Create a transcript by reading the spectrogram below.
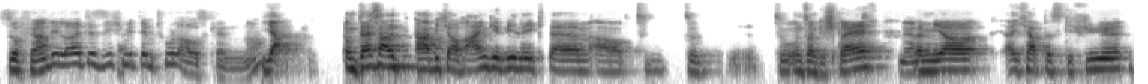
Sofern die Leute sich mit dem Tool auskennen, ne? Ja, und deshalb habe ich auch eingewilligt ähm, auch zu, zu, zu unserem Gespräch. Ja, Bei mir, ich habe das Gefühl,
